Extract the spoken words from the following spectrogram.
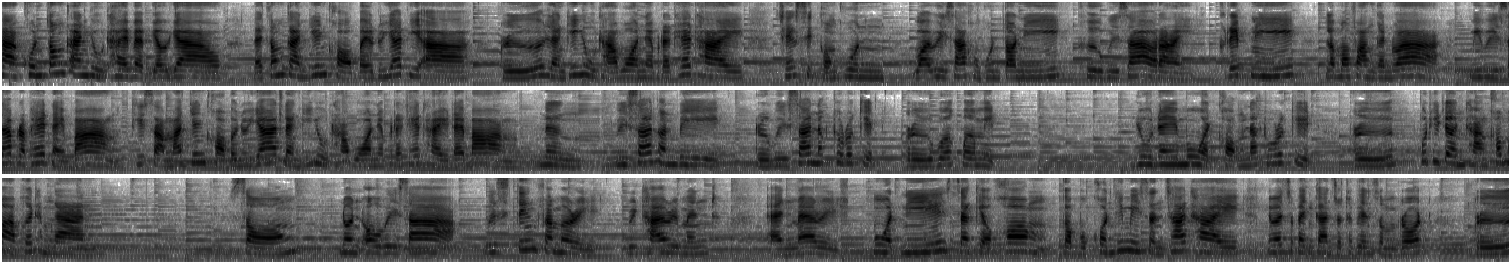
หากคุณต้องการอยู่ไทยแบบยาวๆ และต้องการยื่นขอใบอนุญาต PR หรือแหล่งที่อยู่ถาวรในประเทศไทย เช็คสิทธิ์ของคุณว่าวีซ่าของคุณตอนนี้คือวีซ่าอะไร คลิปนี้เรามาฟังกันว่า มีวีซ่าประเภทไหนบ้าง ที่สามารถยื่นขอใบอนุญาตแหล่งที่อยู่ถาวรในประเทศไทยได้บ้าง 1. วีซ่านอนบีหรือวีซ่านักธุรกิจ หรือ Work Permit อยู่ในหมวดของนักธุรกิจ หรือผู้ที่เดินทางเข้ามาเพื่อทำงาน 2. Non O Visa Visiting Family Retirement and Marriage หมวดนี้จะเกี่ยวข้องกับบุคคลที่มีสัญชาติไทย ไม่ว่าจะเป็นการจดทะเบียนสมรส หรือ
